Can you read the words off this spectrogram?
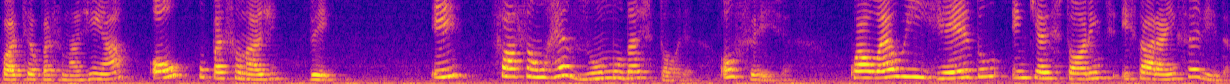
pode ser o personagem A ou o personagem B. E faça um resumo da história. Ou seja, qual é o enredo em que a história estará inserida.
